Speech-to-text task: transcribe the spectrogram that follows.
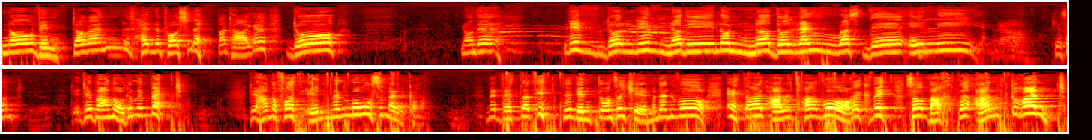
når vinteren holder på å slippe taket, da Når det liv, da livner de lunder, da laues det i li. Ikke sant? Det, det, er bare noe vi vet. Det har vi fått inn med morsmelka. Vi vet at etter vinteren så kommer det en vår. Etter at alt har vært kvitt, så blir det alt grønt.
